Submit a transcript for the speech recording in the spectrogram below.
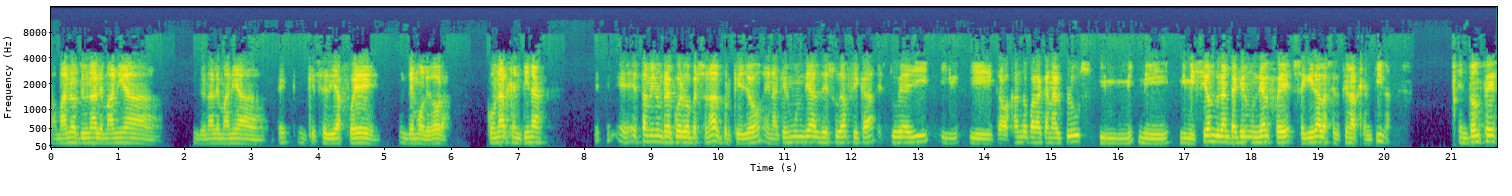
a manos de una Alemania, de una Alemania eh, que ese día fue demoledora, con una Argentina eh, es también un recuerdo personal, porque yo en aquel Mundial de Sudáfrica estuve allí y, trabajando para Canal Plus y mi, mi, misión durante aquel Mundial fue seguir a la selección argentina. Entonces,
